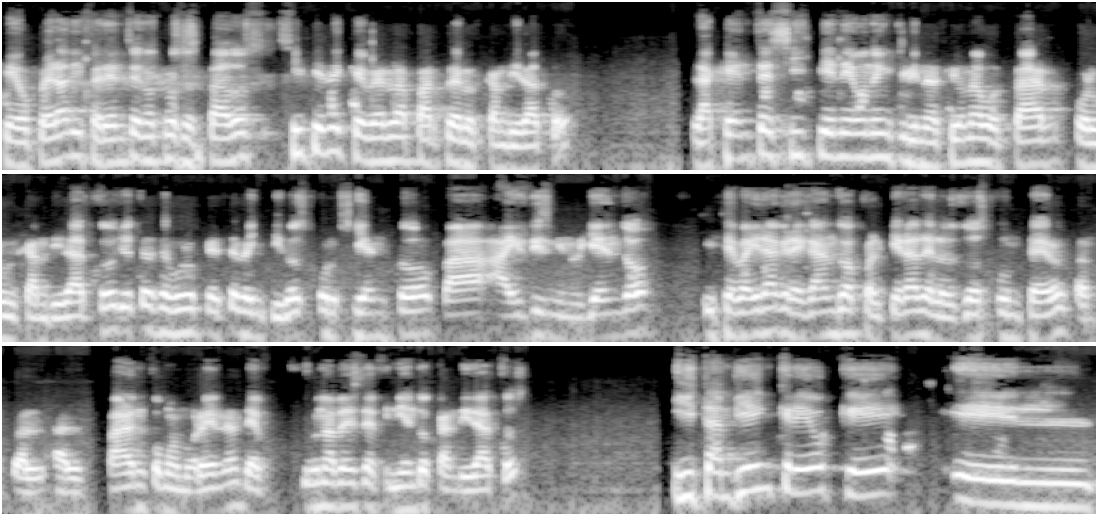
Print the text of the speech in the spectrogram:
que, opera diferente en otros estados, sí tiene que ver la parte de los candidatos. La gente sí tiene una inclinación a votar por un candidato. Yo te aseguro que ese 22% va a ir disminuyendo y se va a ir agregando a cualquiera de los dos punteros, tanto al, PAN como a Morena, de, una vez definiendo candidatos. Y también creo que el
